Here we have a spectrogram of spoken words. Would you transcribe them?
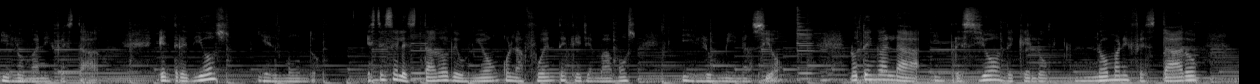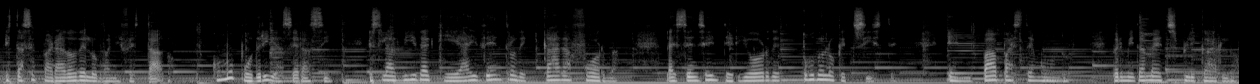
y lo manifestado, entre Dios y el mundo. Este es el estado de unión con la fuente que llamamos iluminación. No tenga la impresión de que lo no manifestado está separado de lo manifestado. ¿Cómo podría ser así? Es la vida que hay dentro de cada forma, la esencia interior de todo lo que existe. Empapa este mundo. Permítame explicarlo.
